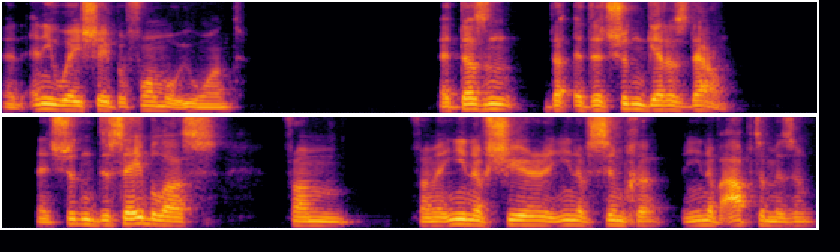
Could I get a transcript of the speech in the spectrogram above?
in any way, shape, or form what we want. It doesn't. That, that shouldn't get us down. It shouldn't disable us from from an yin of shir, an yin of simcha, an yin of optimism.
